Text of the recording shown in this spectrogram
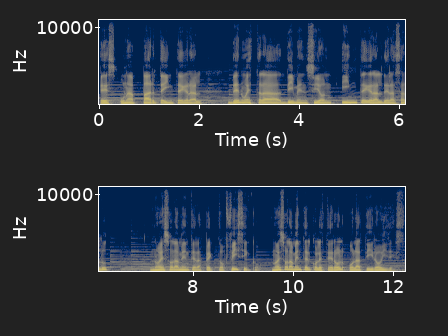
Es una parte integral de nuestra dimensión integral de la salud. No es solamente el aspecto físico, no es solamente el colesterol o la tiroides.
